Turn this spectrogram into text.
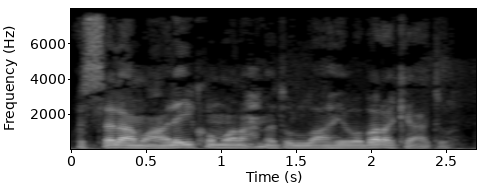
والسلام عليكم ورحمة الله وبركاته.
